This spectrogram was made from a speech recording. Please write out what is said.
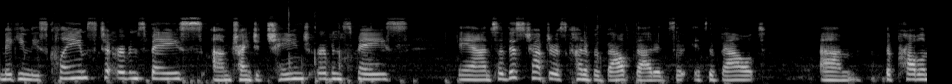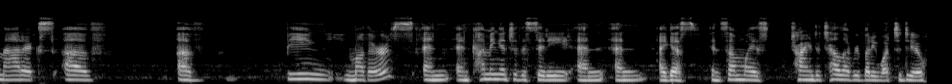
making these claims to urban space, um, trying to change urban space. And so this chapter is kind of about that. It's, a, it's about um, the problematics of, of being mothers and and coming into the city and and I guess in some ways trying to tell everybody what to do,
